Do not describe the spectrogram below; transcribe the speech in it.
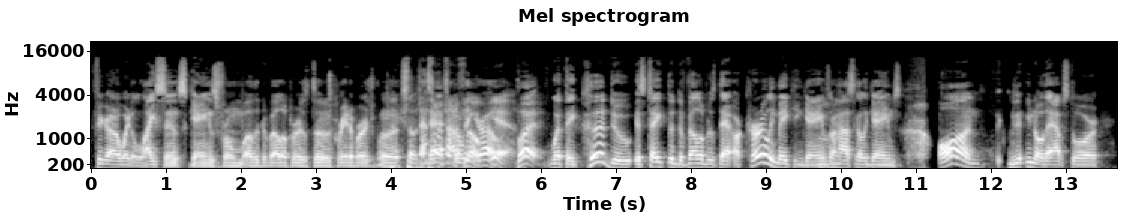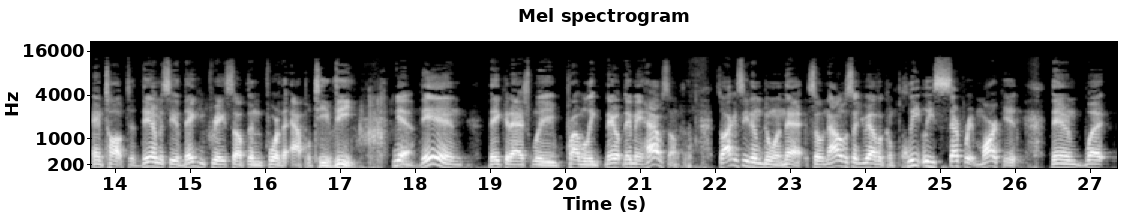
figure out a way to license games from other developers to create a version for? So that's that? what I'm trying I to don't figure know. out. Yeah. But what they could do is take the developers that are currently making games or mm-hmm. high selling games on, you know, the App Store and talk to them and see if they can create something for the Apple TV. Yeah. And then they could actually probably, they, they may have something. So I can see them doing that. So now all of a sudden you have a completely separate market than what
